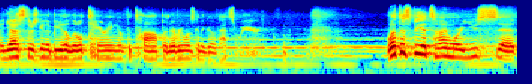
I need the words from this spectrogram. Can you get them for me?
and yes, there's going to be the little tearing of the top, and everyone's going to go, That's weird. Let this be a time where you sit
